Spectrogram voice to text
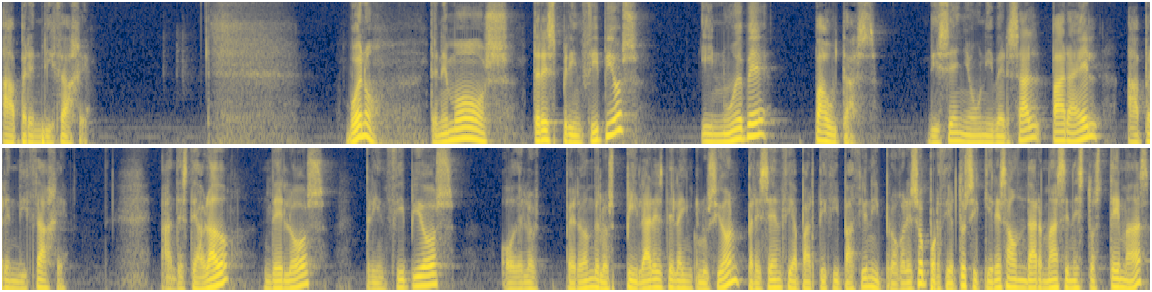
aprendizaje. Bueno, tenemos tres principios y nueve pautas. Diseño universal para el aprendizaje. Antes te he hablado de los principios o de los perdón, de los pilares de la inclusión, presencia, participación y progreso. Por cierto, si quieres ahondar más en estos temas,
